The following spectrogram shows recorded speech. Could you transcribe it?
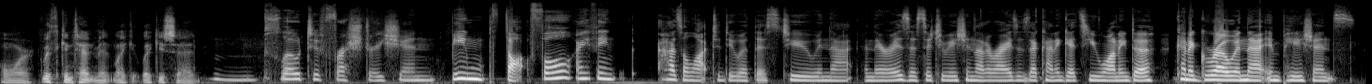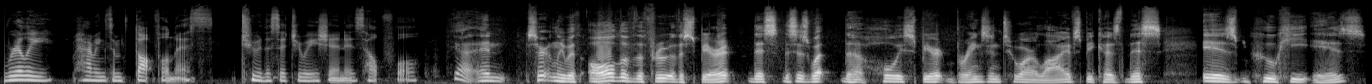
or with contentment, like like you said. Hmm. slow to frustration. Being thoughtful, I think, has a lot to do with this too. In that, and there is a situation that arises that kind of gets you wanting to kind of grow in that impatience. Really having some thoughtfulness to the situation is helpful. Yeah, and certainly with all of the fruit of the Spirit, this this is what the Holy Spirit brings into our lives because this is who He is,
